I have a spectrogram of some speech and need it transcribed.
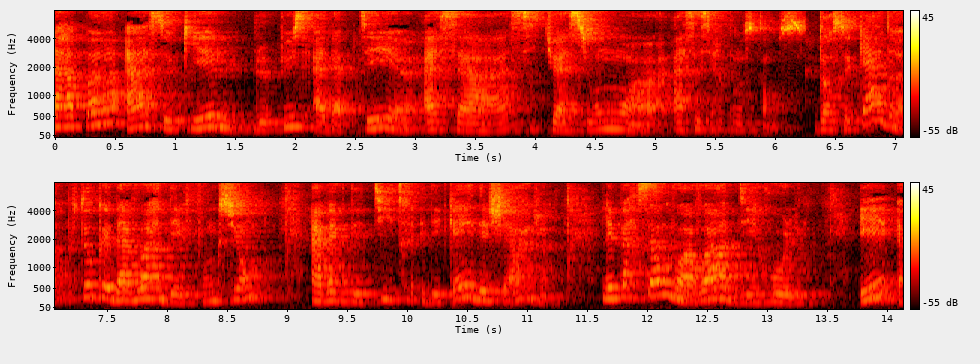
par rapport à ce qui est le plus adapté euh, à sa situation, euh, à ses circonstances. Dans ce cadre, plutôt que d'avoir des fonctions avec des titres et des cahiers des charges, les personnes vont avoir des rôles et euh,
